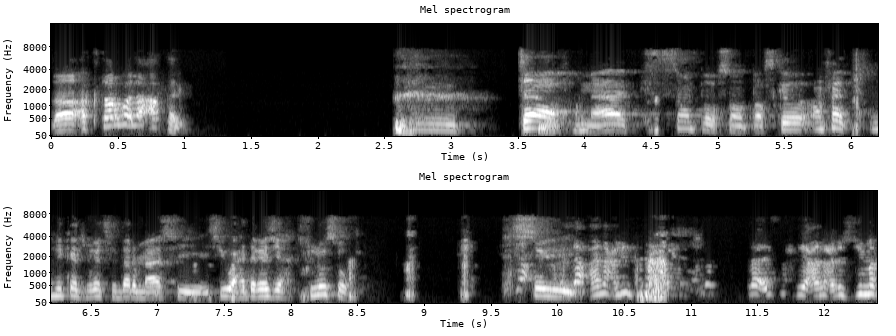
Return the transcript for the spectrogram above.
لا أكثر ولا أقل. متفق معاك 100% parce que en fait ملي كتبغي تهضر مع شي شي واحد غيجي يحط فلوسو لا أنا علاش لا إسمح لي أنا علاش ديما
